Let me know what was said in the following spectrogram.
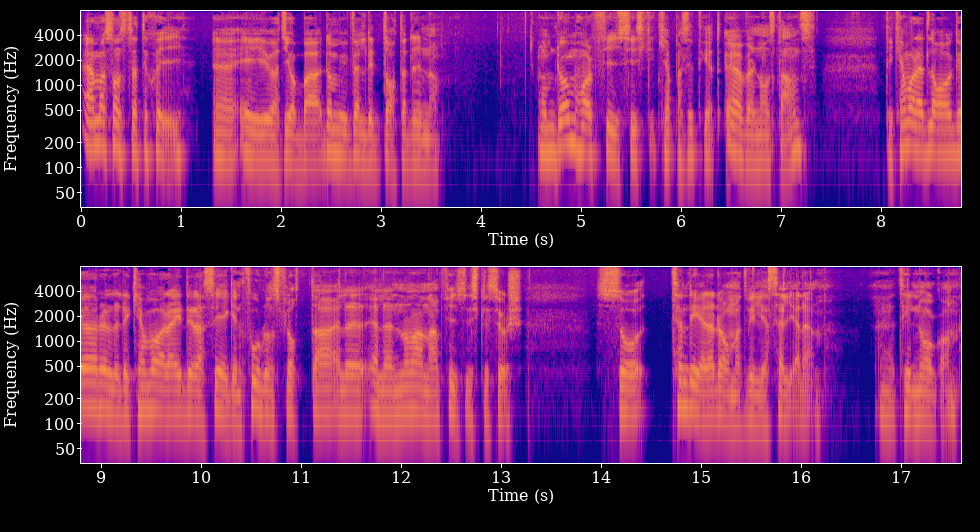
Amazons strategi är ju att jobba, de är väldigt datadrivna. Om de har fysisk kapacitet över någonstans, det kan vara ett lager eller det kan vara i deras egen fordonsflotta eller, eller någon annan fysisk resurs, så tenderar de att vilja sälja den eh, till någon.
